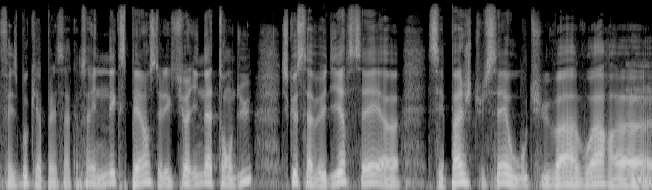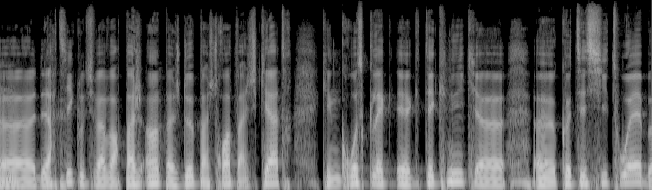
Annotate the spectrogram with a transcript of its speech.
Facebook appelle ça comme ça, une expérience de lecture inattendue. Ce que ça veut dire, c'est ces pages, tu sais, où tu vas avoir mmh. des articles où tu vas avoir page 1, page 2, page 3, page 4, qui est une grosse technique côté site web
